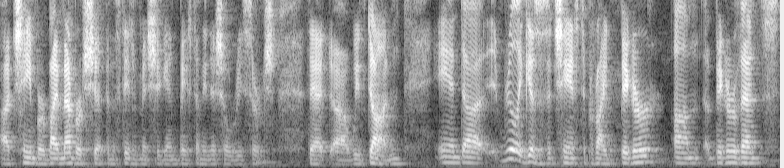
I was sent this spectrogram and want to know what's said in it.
uh, chamber by membership in the state of Michigan based on the initial research that uh, we've done. And uh, it really gives us a chance to provide bigger, um, bigger events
